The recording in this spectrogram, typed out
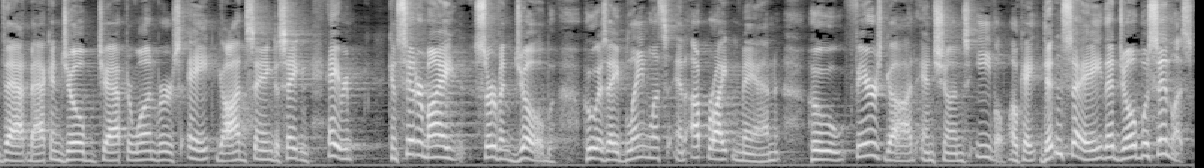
that back in Job chapter 1, verse 8, God saying to Satan, Hey, consider my servant Job, who is a blameless and upright man who fears God and shuns evil. Okay, didn't say that Job was sinless.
